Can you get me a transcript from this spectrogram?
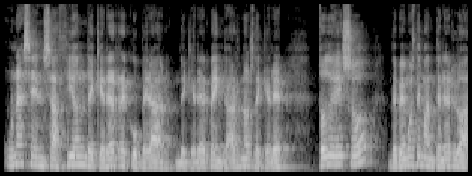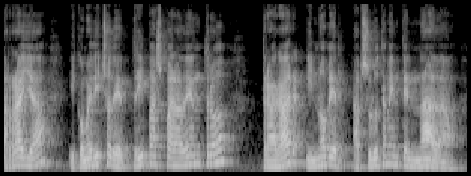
una sensación de querer recuperar, de querer vengarnos, de querer... Todo eso debemos de mantenerlo a raya y, como he dicho, de tripas para adentro, tragar y no ver absolutamente nada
